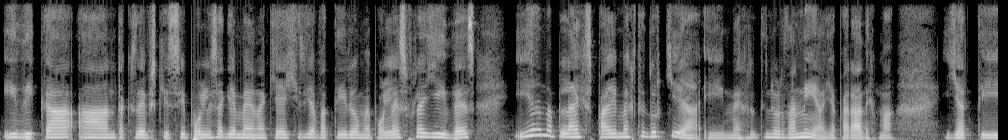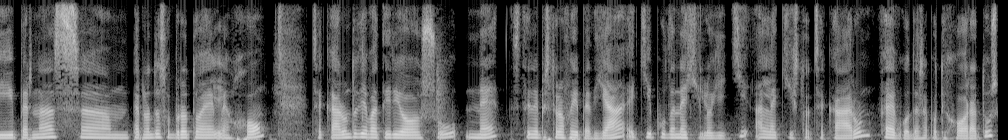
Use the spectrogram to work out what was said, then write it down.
Ειδικά αν ταξιδεύεις και εσύ πολύ σαν και εμένα και έχεις διαβατήριο με πολλές φραγίδες ή αν απλά έχεις πάει μέχρι την Τουρκία ή μέχρι την Ιορδανία για παράδειγμα. Γιατί περνάς, περνώντας τον πρώτο έλεγχο, τσεκάρουν το διαβατήριό σου, ναι, στην επιστροφή παιδιά, εκεί που δεν έχει λογική, αλλά εκεί στο τσεκάρουν, φεύγοντας από τη χώρα τους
